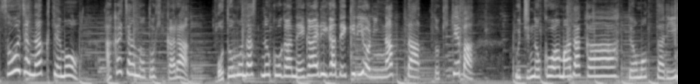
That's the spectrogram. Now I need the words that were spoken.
そうじゃなくても赤ちゃんの時からお友達の子が寝返りができるようになったと聞けばうちの子はまだかって思ったり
